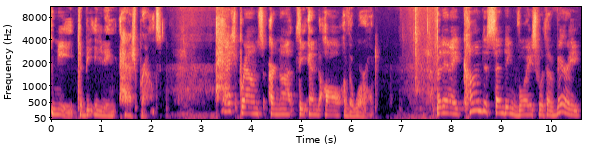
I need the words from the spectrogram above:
need to be eating hash browns. Hash browns are not the end all of the world. But in a condescending voice with a very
